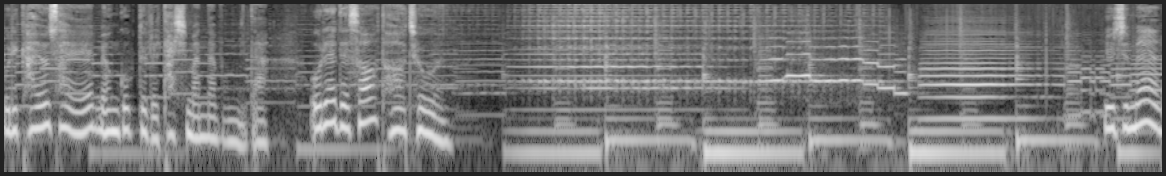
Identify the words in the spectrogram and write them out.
우리 가요사의 명곡들을 다시 만나봅니다. 오래돼서 더 좋은 요즘엔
